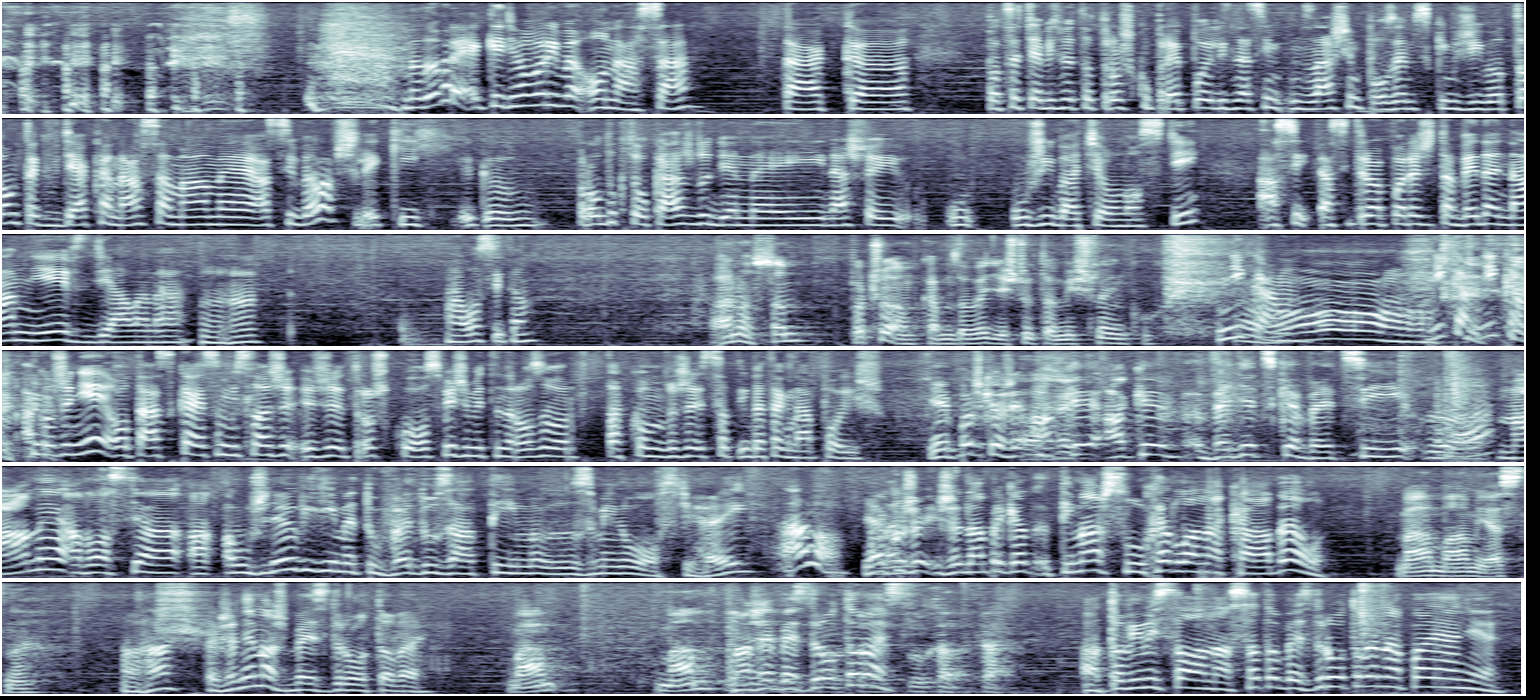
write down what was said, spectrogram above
No dobre, keď hovoríme o NASA, tak eh, v podstate, aby sme to trošku prepojili s našim, s našim pozemským životom, tak vďaka NASA máme asi veľa všelijakých eh, produktov každodennej našej u- užívateľnosti. Asi, asi treba povedať, že tá veda nám nie je vzdialená. Uh-huh. Halo si tam? Áno, som. Počúvam, kam dovedieš túto myšlienku. Nikam. Ó. Nikam, nikam. Akože nie je otázka, ja som myslela, že, že trošku osviežime ten rozhovor v takom, že sa iba tak napojíš. Nie, počkaj, že aké, aké vedecké veci no. máme a vlastne a, a už neuvidíme tú vedu za tým z minulosti, hej? Áno. Je Ako, že, že napríklad, ty máš slúchadla na kábel? Mám, mám, jasné. Aha, takže nemáš bezdrôtové. Mám? Mám? Máš aj bezdrôtové? Sluchatka. A to vymyslela NASA, to bezdrôtové napájanie?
